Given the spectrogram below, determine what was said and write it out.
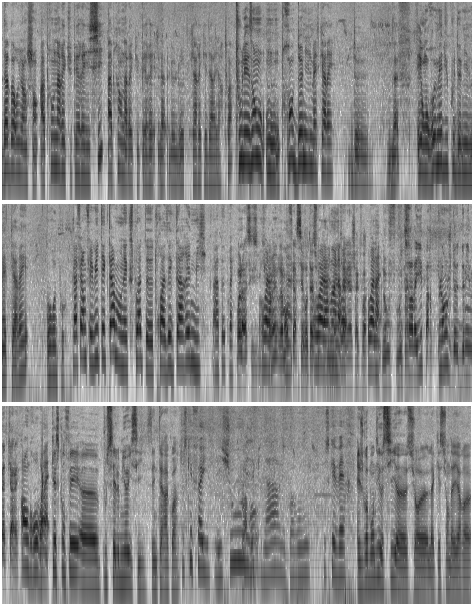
d'abord eu un champ, après on a récupéré ici, après on a récupéré la- le l'autre carré qui est derrière toi, tous les ans on prend 2000 mètres carrés de et on remet du coup 2000 mètres carrés au repos. La ferme fait 8 hectares, mais on exploite euh, 3 hectares et demi, à peu près. Voilà, c'est ce qui Voilà. permet vraiment de Ouais. faire ces rotations Voilà, de 2000 voilà. à chaque fois. Voilà. Donc vous, vous travaillez par planche de 2000 m carrés. En gros, ouais. Ouais. Qu'est-ce qu'on fait euh, pousser le mieux ici? C'est une terre à quoi? Tout ce qui est feuilles, les choux, les épinards, les poireaux, tout ce qui est vert. Et je rebondis aussi euh, sur euh, la question d'ailleurs euh,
